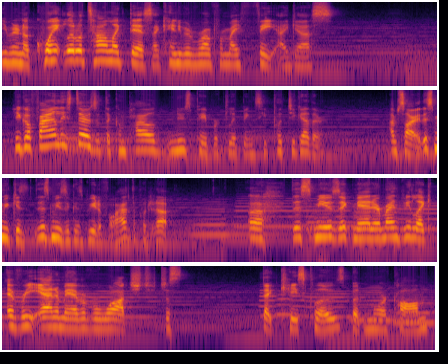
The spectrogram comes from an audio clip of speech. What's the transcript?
Even in a quaint little town like this, I can't even run from my fate, I guess. Hugo finally stares at the compiled newspaper clippings he put together. I'm sorry, this music is, this music is beautiful. I have to put it up. Ugh, this music, man, it reminds me like every anime I've ever watched. Just that case closed, but more calm.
